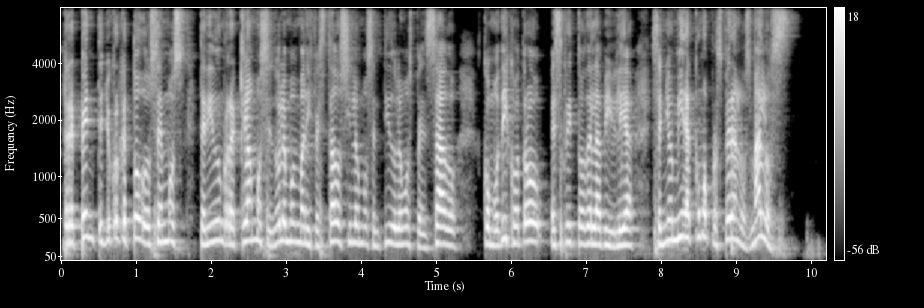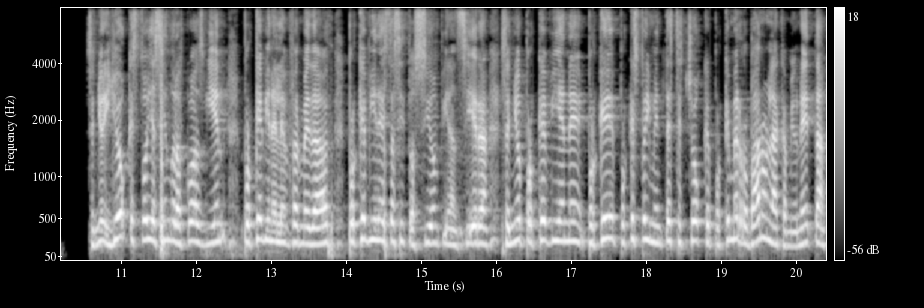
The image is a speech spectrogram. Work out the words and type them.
De repente, yo creo que todos hemos tenido un reclamo, si no lo hemos manifestado, si lo hemos sentido, lo hemos pensado, como dijo otro escrito de la Biblia, Señor, mira cómo prosperan los malos. Señor, y yo que estoy haciendo las cosas bien, ¿por qué viene la enfermedad? ¿Por qué viene esta situación financiera? Señor, ¿por qué viene? ¿Por qué, por qué experimenté este choque? ¿Por qué me robaron la camioneta?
